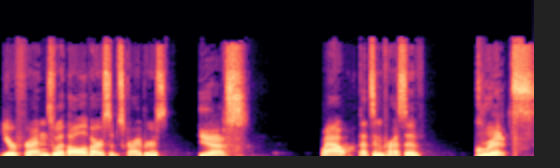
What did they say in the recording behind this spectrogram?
You're friends with all of our subscribers? Yes. Wow, that's impressive. Grits.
